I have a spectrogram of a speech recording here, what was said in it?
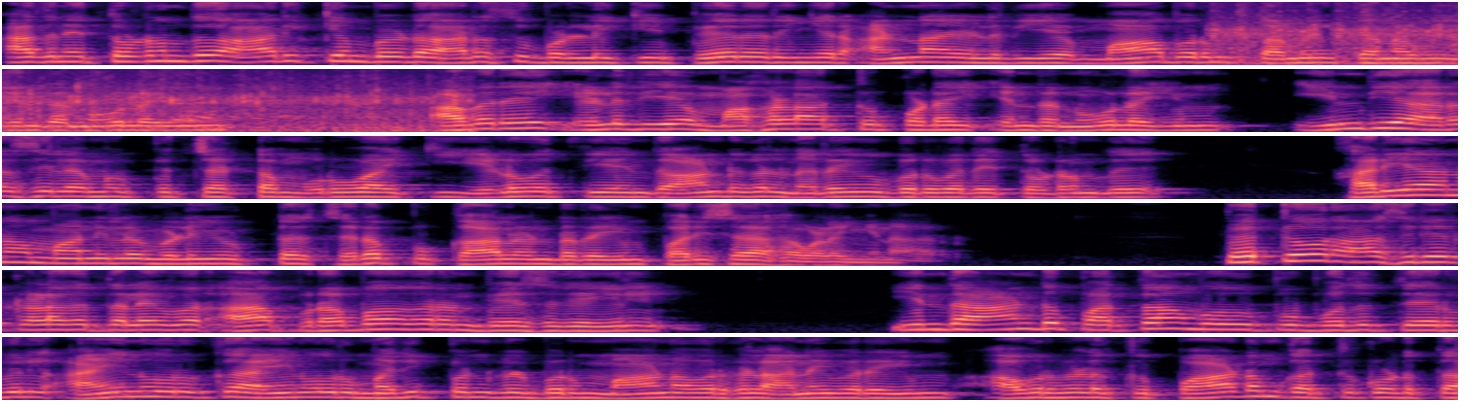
அதனைத் தொடர்ந்து ஆரிக்கம்பேடு அரசு பள்ளிக்கு பேரறிஞர் அண்ணா எழுதிய மாபெரும் தமிழ் கனவு என்ற நூலையும் அவரே எழுதிய மகளாற்றுப்படை என்ற நூலையும் இந்திய அரசியலமைப்பு சட்டம் உருவாக்கி எழுபத்தி ஐந்து ஆண்டுகள் நிறைவு பெறுவதைத் தொடர்ந்து ஹரியானா மாநிலம் வெளியிட்ட சிறப்பு காலண்டரையும் பரிசாக வழங்கினார். பெற்றோர் ஆசிரியர் கழகத் தலைவர் ஆ. பிரபாகரன் பேசுகையில் இந்த ஆண்டு பத்தாம் வகுப்பு பொதுத் தேர்வில் ஐநூறுக்கு ஐநூறு மதிப்பெண்கள் பெறும் மாணவர்கள் அனைவரையும் அவர்களுக்கு பாடம் கற்றுக் கொடுத்த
